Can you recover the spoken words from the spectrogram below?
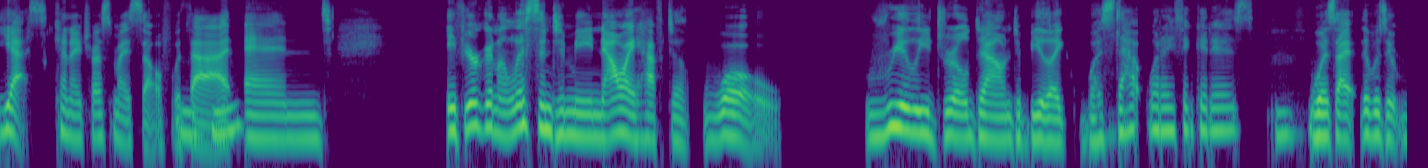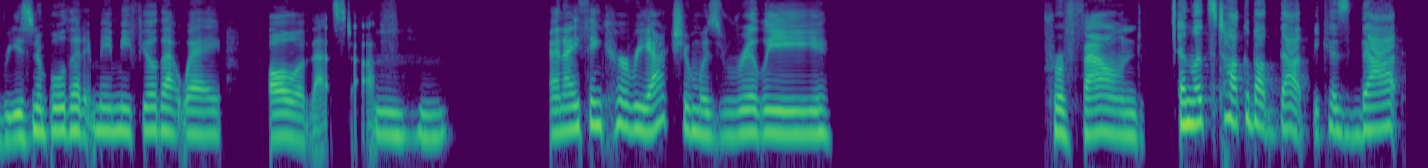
yes, can I trust myself with that? Mhm. And if you're going to listen to me, now I have to, whoa, really drill down to be like, was that what I think it is? Mhm. Was I, was it reasonable that it made me feel that way? All of that stuff. Mhm. And I think her reaction was really profound. And let's talk about that because that,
